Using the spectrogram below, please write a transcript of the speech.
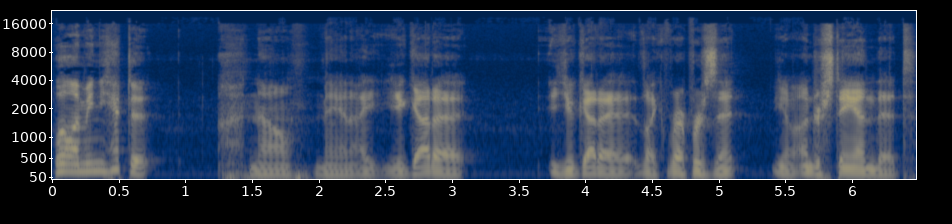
"Well, I mean, you have to." No, man, I you gotta you gotta like represent you know understand that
